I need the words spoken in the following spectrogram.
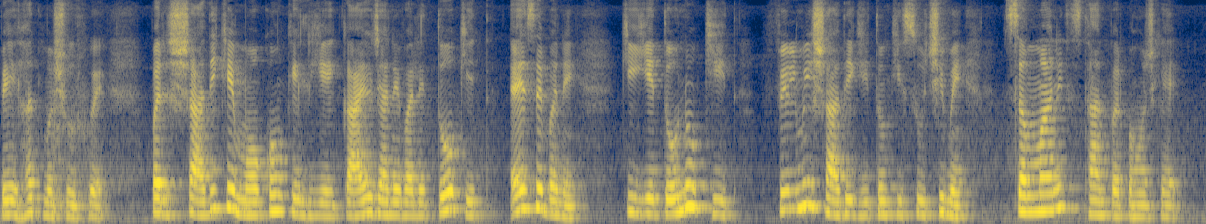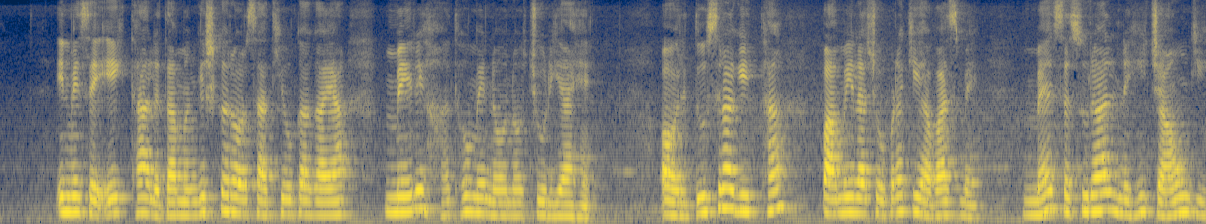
बेहद मशहूर हुए। पर शादी के मौक़ों के लिए गाए जाने वाले दो गीत ऐसे बने कि ये दोनों गीत फिल्मी शादी गीतों की सूची में सम्मानित स्थान पर पहुँच गए। इनमें से एक था लता मंगेशकर और साथियों का गाया, मेरे हाथों में नौ नौ चूड़ियाँ हैं। और दूसरा गीत था पामेला चोपड़ा की आवाज़ में, मैं ससुराल नहीं चाहूँगी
